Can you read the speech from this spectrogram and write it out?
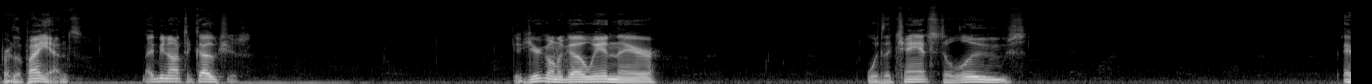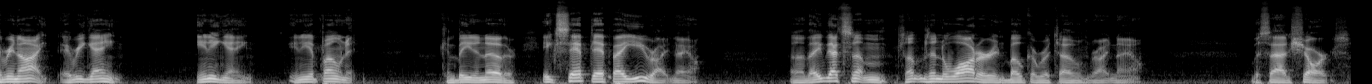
for the fans, maybe not the coaches. Because you're going to go in there with a chance to lose every night, every game, any game, any opponent can beat another, except FAU right now. Uh, they've got something, something's in the water in Boca Raton right now. Besides Sharks,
